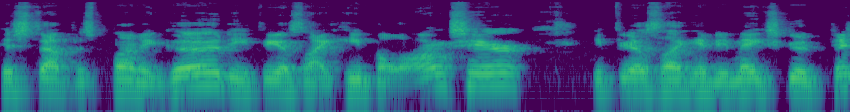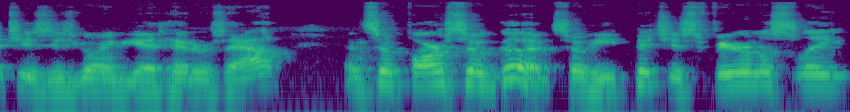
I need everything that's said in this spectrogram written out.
his stuff is plenty good. He feels like he belongs here. He feels like if he makes good pitches, he's going to get hitters out. And so far, so good. So he pitches fearlessly.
